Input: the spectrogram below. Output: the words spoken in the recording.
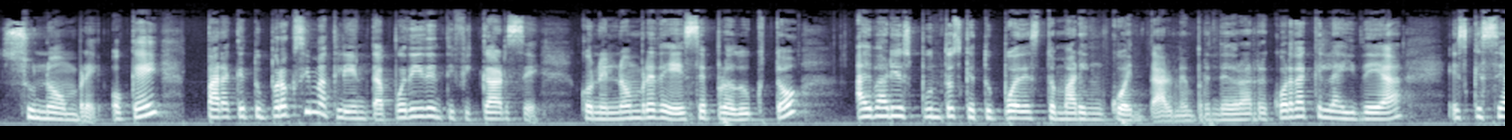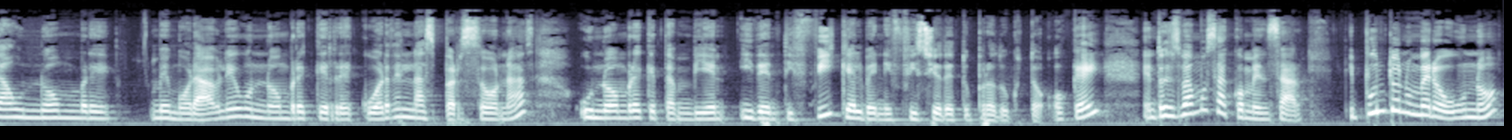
su nombre, ¿ok? Para que tu próxima clienta pueda identificarse con el nombre de ese producto, hay varios puntos que tú puedes tomar en cuenta, alma emprendedora. Recuerda que la idea es que sea un nombre memorable, un nombre que recuerden las personas, un nombre que también identifique el beneficio de tu producto, ¿ok? Entonces vamos a comenzar. Y punto número uno,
